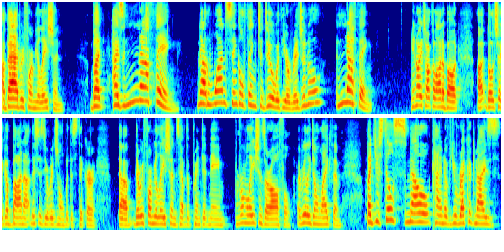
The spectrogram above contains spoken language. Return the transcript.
a bad reformulation, but has nothing, not one single thing to do with the original. Nothing. You know, I talk a lot about uh, Dolce Gabbana. This is the original with the sticker. Uh, the reformulations have the printed name. Reformulations are awful. I really don't like them. But you still smell kind of, you recognize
